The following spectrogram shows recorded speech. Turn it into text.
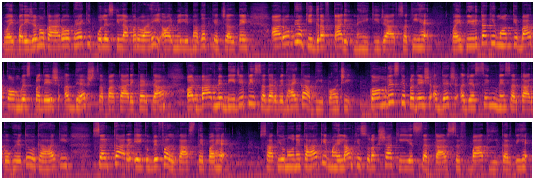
वहीं परिजनों का आरोप है कि पुलिस की लापरवाही और मिली भगत के चलते आरोपियों की गिरफ्तारी नहीं की जा सकी है। वहीं पीड़िता की मौत के बाद कांग्रेस प्रदेश अध्यक्ष, सपा कार्यकर्ता और बाद में बीजेपी सदर विधायिका भी पहुँची। कांग्रेस के प्रदेश अध्यक्ष अजय सिंह ने सरकार को घेरते हुए कहा कि सरकार एक विफल रास्ते पर है। साथ ही उन्होंने कहा कि महिलाओं की सुरक्षा की ये सरकार सिर्फ़ बात ही करती है।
